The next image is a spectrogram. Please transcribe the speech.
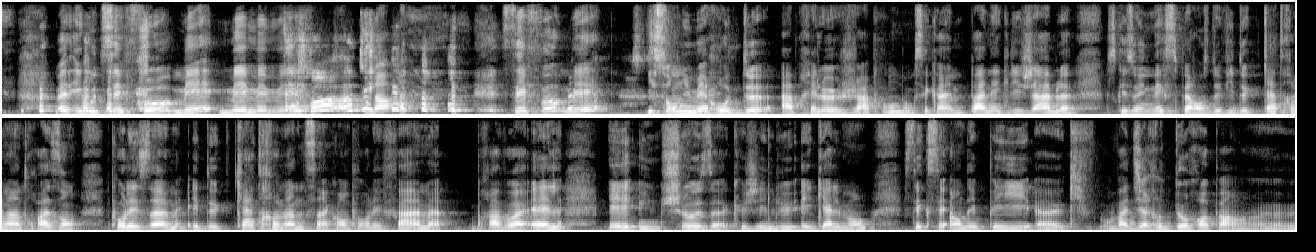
bah, écoute, c'est faux, mais, mais, mais, mais. C'est faux, ok. Non, c'est faux, mais ils sont numéro 2 après le Japon, donc c'est quand même pas négligeable, parce qu'ils ont une espérance de vie de 83 ans pour les hommes et de 85 ans pour les femmes. Bravo à elles. Et une chose que j'ai lue également, c'est que c'est un des pays, euh, qui, on va dire d'Europe, hein, euh,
